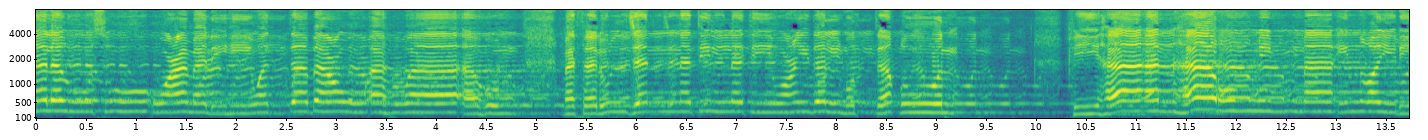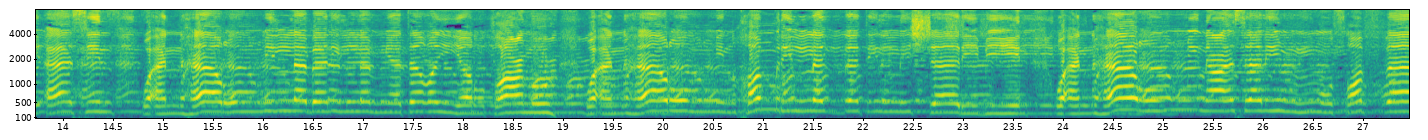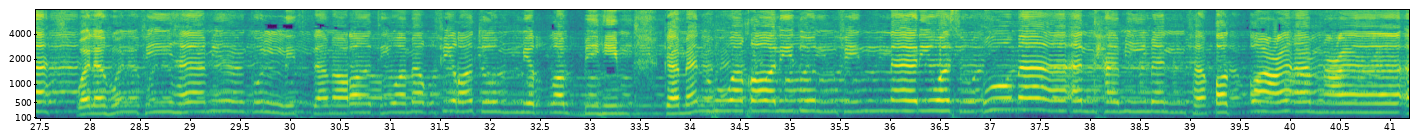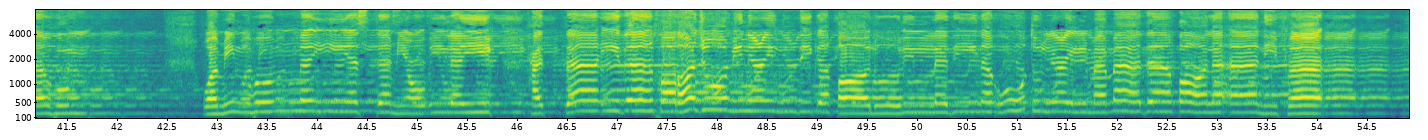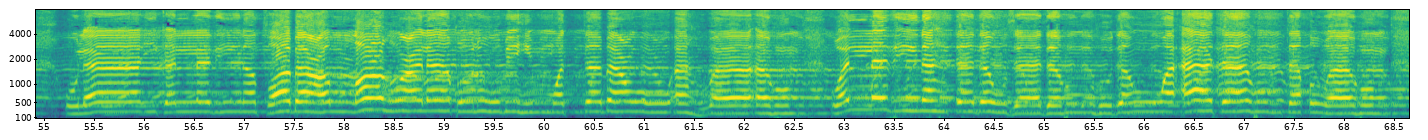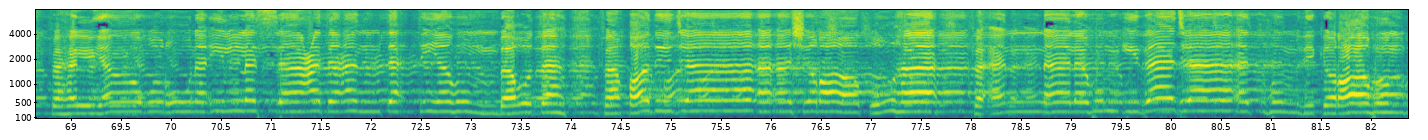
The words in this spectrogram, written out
له سوء عمله واتبعوا أهواءهم مثل الجنة التي وعد المتقون فيها أنهار من ماء غير آس وأنهار من لبن لم يتغير طعمه وأنهار من خمر لذة للشاربين وأنهار من عسل مصفى ولهم فيها من كل الثمرات ومغفرة من ربهم. كمن هو خالد في النار وسقوا ماء حميما فقطع أمعاءهم ومنهم من يستمع إليك حتى إذا خرجوا من عندك قالوا للذين أوتوا العلم ماذا قال آنفا أولئك الذين طبع الله على قلوبهم واتبعوا أهواءهم والذين اهتدوا زادهم هدى وآتاهم تقواهم فهل ينظرون إلا الساعة أن تأتيهم بغتة فقد جاء أشراطها فأنا لهم إذا جاءتهم ذكراهم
